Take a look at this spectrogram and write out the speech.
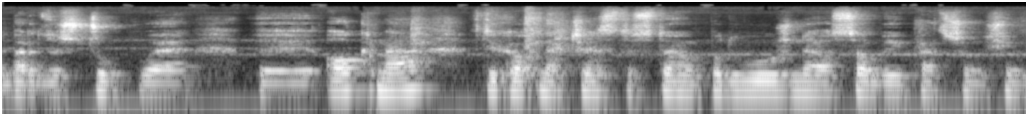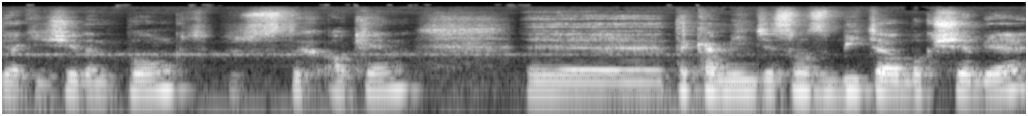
bardzo szczupłe y, okna, w tych oknach często stoją podłużne osoby i patrzą się w jakiś jeden punkt z tych okien. Y, Te kamienie są zbite obok siebie,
